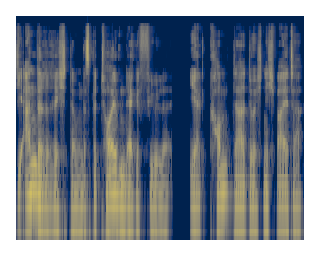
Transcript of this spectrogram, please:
Die andere Richtung, das Betäuben der Gefühle. Ihr kommt dadurch nicht weiter.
